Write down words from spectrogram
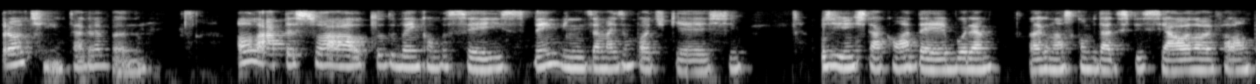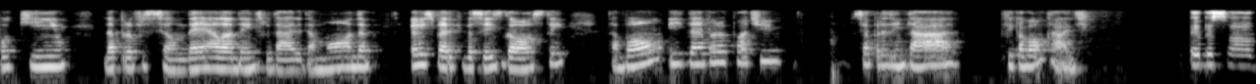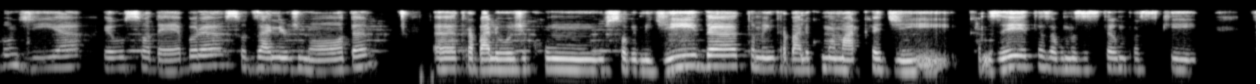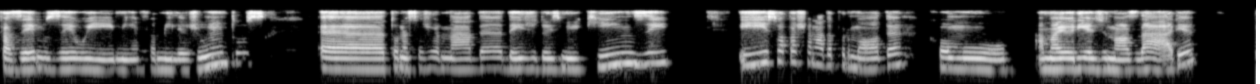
Prontinho, tá gravando. Olá, pessoal, tudo bem com vocês? Bem-vindos a mais um podcast. Hoje a gente está com a Débora, ela é a nossa convidada especial. Ela vai falar um pouquinho da profissão dela dentro da área da moda. Eu espero que vocês gostem, tá bom? E Débora pode se apresentar, fica à vontade. Oi, pessoal, bom dia. Eu sou a Débora, sou designer de moda, Uh, trabalho hoje com sob medida, também trabalho com uma marca de camisetas, algumas estampas que fazemos eu e minha família juntos. Estou uh, nessa jornada desde 2015 e sou apaixonada por moda, como a maioria de nós da área,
